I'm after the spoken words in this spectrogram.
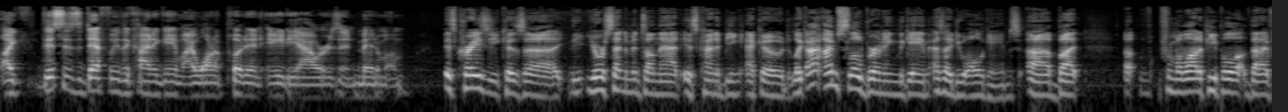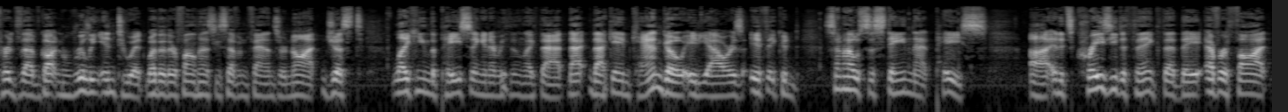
like this is definitely the kind of game I want to put in 80 hours in minimum. It's crazy because uh, your sentiment on that is kind of being echoed. Like I, am slow burning the game as I do all games, uh, but uh, from a lot of people that I've heard that have gotten really into it, whether they're Final Fantasy VII fans or not, just liking the pacing and everything like that. That that game can go 80 hours if it could somehow sustain that pace. Uh, and it's crazy to think that they ever thought,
